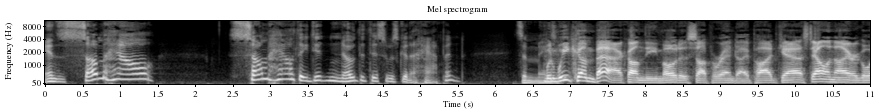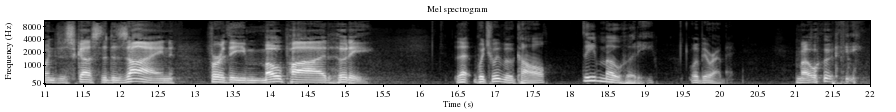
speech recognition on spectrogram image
and somehow, somehow they didn't know that this was going to happen. It's amazing. When we come back on the Modus Operandi podcast, Al and I are going to discuss the design for the Mopod hoodie. That which we would call the Mo hoodie. We'll be right back. Mo hoodie.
